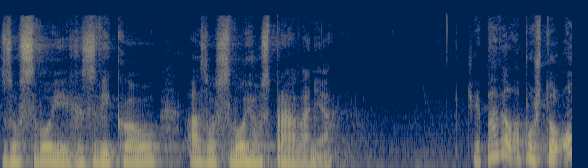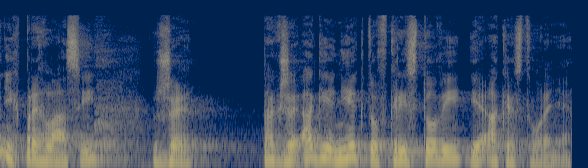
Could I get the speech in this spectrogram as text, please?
zo svojich zvykov a zo svojho správania. Čiže Pavel Apoštol o nich prehlási, že takže ak je niekto v Kristovi, je aké stvorenie?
